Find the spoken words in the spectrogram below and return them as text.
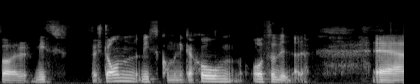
för missförstånd, misskommunikation och så vidare. Eh,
